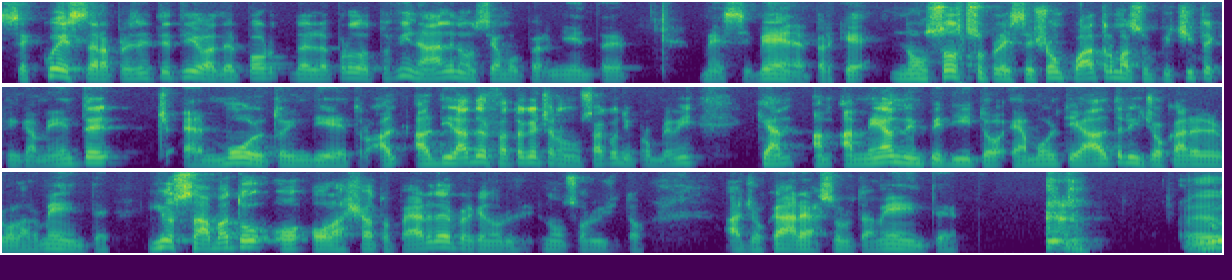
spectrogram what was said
Se questa è rappresentativa del, por- del prodotto finale, non siamo per niente messi bene perché non so su PlayStation 4, ma su PC tecnicamente è molto indietro. Al, al di là del fatto che c'erano un sacco di problemi che a, a- a me hanno impedito e a molti altri di giocare regolarmente. Io sabato ho, ho lasciato perdere perché non, rius- non sono riuscito a giocare assolutamente. Eh, L'unica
